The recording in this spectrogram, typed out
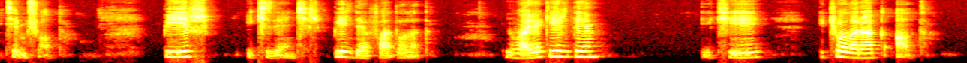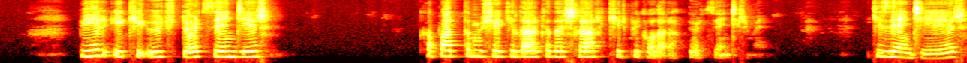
bitirmiş oldum. 1 2 zincir. Bir defa doladım. Yuvaya girdim. 2 2 olarak aldım. 1 2 3 4 zincir kapattım bu şekilde arkadaşlar kirpik olarak 4 zincirimi 2 zincir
